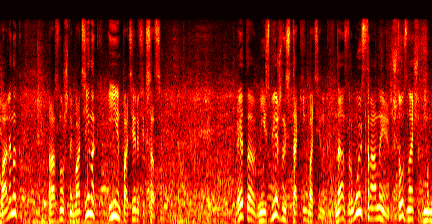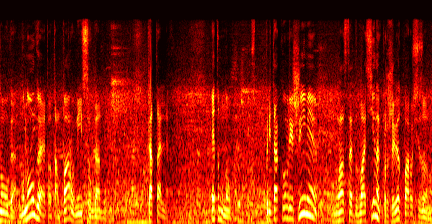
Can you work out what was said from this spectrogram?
валенок, разношенный ботинок и потерю фиксации. Это неизбежность таких ботинок. Да? С другой стороны, что значит много? Много это там пару месяцев в году катальных. Это много. При таком режиме у вас этот ботинок проживет пару сезонов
